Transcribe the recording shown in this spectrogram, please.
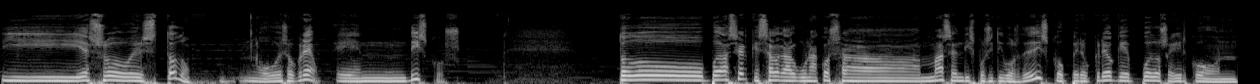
y eso es todo. O eso creo. En discos. Todo puede ser que salga alguna cosa más en dispositivos de disco, pero creo que puedo seguir con,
